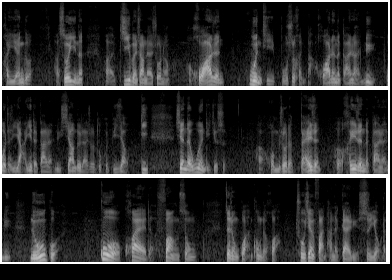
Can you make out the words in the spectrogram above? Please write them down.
很严格，啊，所以呢，啊，基本上来说呢，华人问题不是很大，华人的感染率或者是亚裔的感染率相对来说都会比较低。现在问题就是，啊，我们说的白人和黑人的感染率，如果过快的放松这种管控的话，出现反弹的概率是有的。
